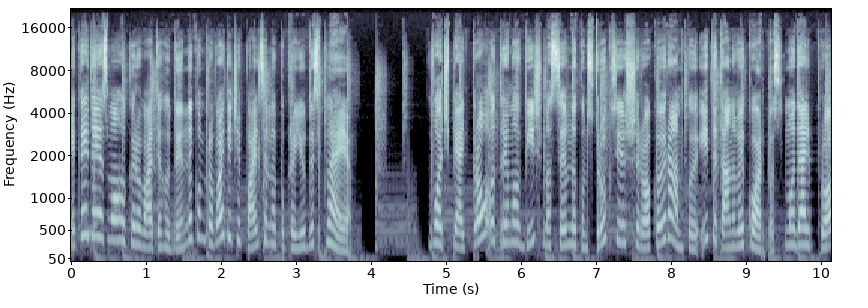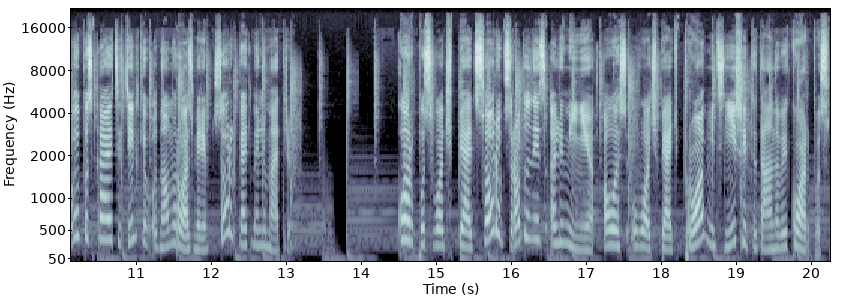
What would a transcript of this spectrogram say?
який дає змогу керувати годинником, проводячи пальцями по краю дисплея. Watch 5 Pro отримав більш масивну конструкцію з широкою рамкою і титановий корпус. Модель Pro випускається тільки в одному розмірі 45 мм. Корпус Watch 540 зроблений з алюмінію, а ось у Watch 5 Pro міцніший титановий корпус.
